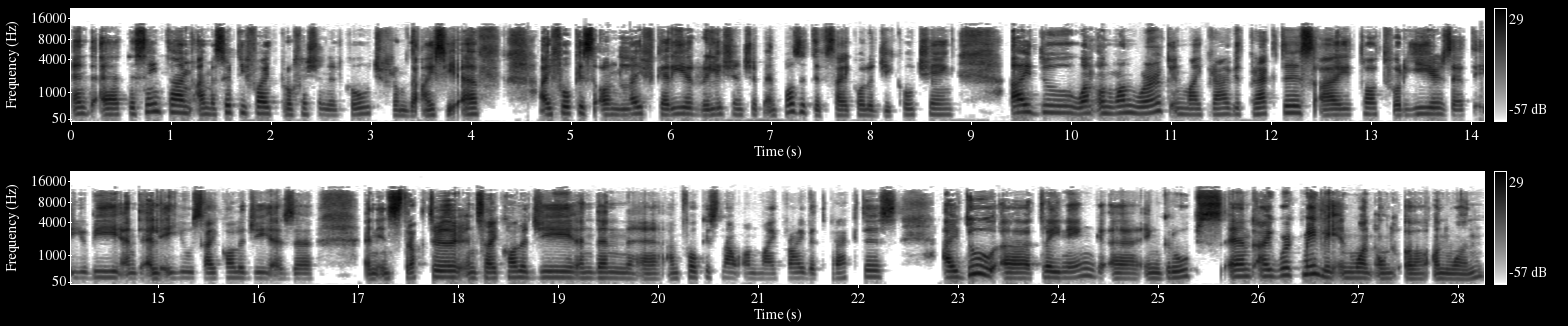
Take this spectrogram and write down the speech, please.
And at the same time, I'm a certified professional coach from the ICF. I focus on life, career, relationship, and positive psychology coaching. I do one on one work in my private practice. I taught for years at AUB and LAU psychology as a, an instructor in psychology, and then uh, I'm focused now on my private practice. I do uh, training uh, in groups, and I work mainly in one on, uh, on one.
